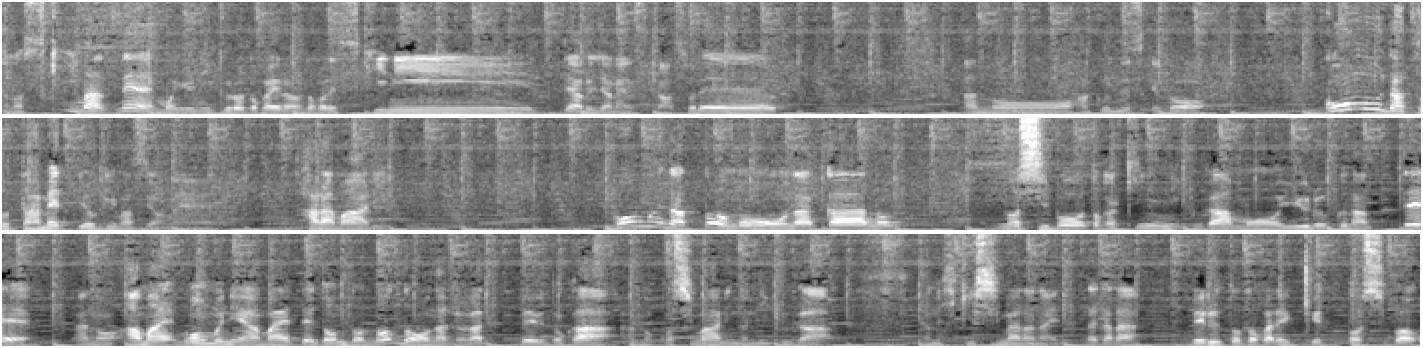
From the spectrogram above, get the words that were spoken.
あのスキ今ねもうユニクロとかいろんなところでスキニーってあるじゃないですか。それあのー履くんですけどゴムだとダメってよく言いますよね。腹回り。ゴムだともうお腹のの脂肪とか筋肉がもう緩くなってあの甘えゴムに甘えてどんどんどんどんお腹が出るとかあの腰回りの肉があの引き締まらない。だからベルトとかでギュッと絞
